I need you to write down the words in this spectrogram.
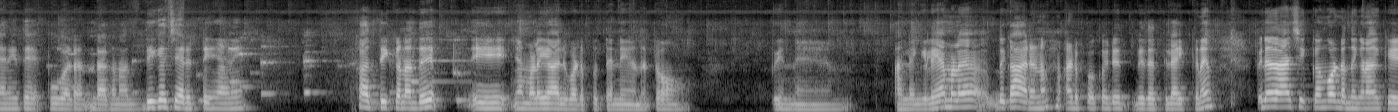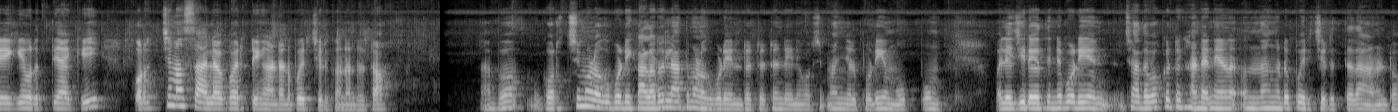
ഞാൻ ഈ പൂവട ഉണ്ടാക്കണം. അധികം ചിരട്ട ഞാൻ കത്തിക്കണത് ഈ നമ്മളെ ഈ ആലുവടുപ്പിൽ തന്നെയാണ് കേട്ടോ പിന്നെ അല്ലെങ്കിൽ നമ്മൾ ഇത് കാരണം അടുപ്പൊക്കെ ഒരു വിധത്തിലയക്കണ് പിന്നെ അത് ആ ചിക്കൻ കൊണ്ടുവന്നിങ്ങനെ കഴുകി വൃത്തിയാക്കി കുറച്ച് മസാല പുരട്ടിങ്ങാണ്ടാണ് പൊരിച്ചെടുക്കുന്നുണ്ട് കേട്ടോ അപ്പോൾ കുറച്ച് മുളക് പൊടി കളറില്ലാത്ത മുളക് പൊടി ഉണ്ട് ഇട്ടിട്ടുണ്ടേന് കുറച്ച് മഞ്ഞൾപ്പൊടിയും ഉപ്പും വലിയ ജീരകത്തിന്റെ പൊടിയും ചതവൊക്കെ ഇട്ടുകൊണ്ട് തന്നെയാണ് ഒന്ന് അങ്ങോട്ട് പൊരിച്ചെടുത്തതാണ് കേട്ടോ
